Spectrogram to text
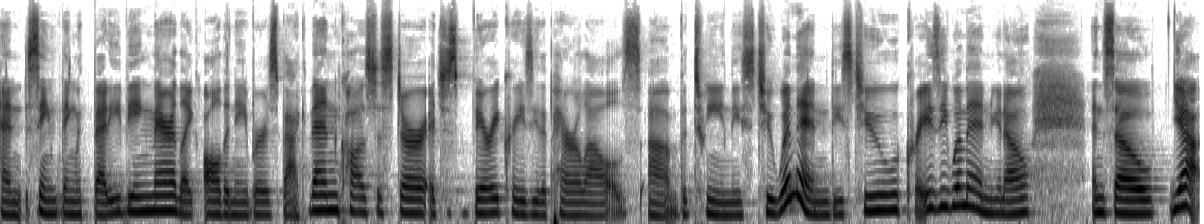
And same thing with Betty being there, like all the neighbors back then caused a stir. It's just very crazy the parallels um, between these two women, these two crazy women, you know? And so, yeah,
